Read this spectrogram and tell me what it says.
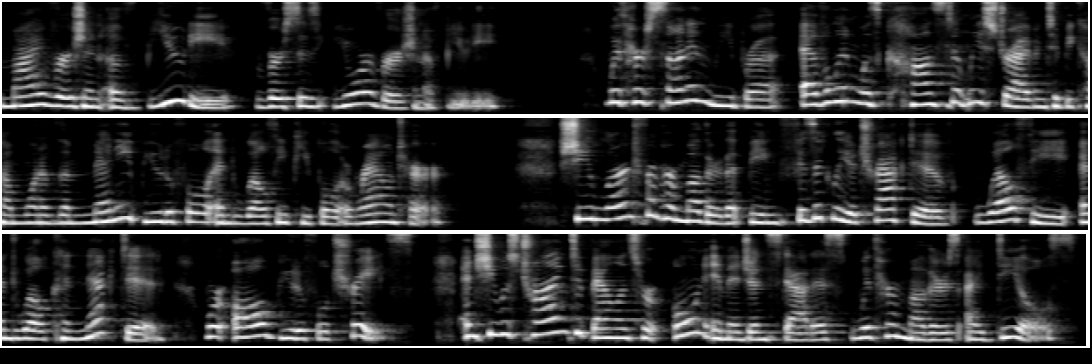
my version of beauty versus your version of beauty. With her sun in Libra, Evelyn was constantly striving to become one of the many beautiful and wealthy people around her. She learned from her mother that being physically attractive, wealthy, and well connected were all beautiful traits, and she was trying to balance her own image and status with her mother's ideals.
